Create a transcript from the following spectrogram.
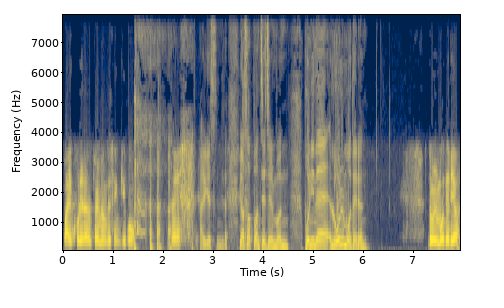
마이콜이라는 별명도 생기고. 네. 알겠습니다. 여섯 번째 질문. 본인의 롤 모델은? 롤 모델이요?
